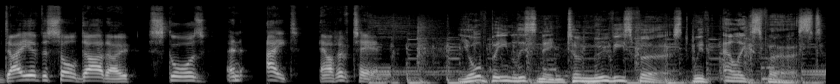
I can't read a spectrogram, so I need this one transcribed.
Day of the Soldado scores an 8 out of 10. You've been listening to Movies First with Alex First.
